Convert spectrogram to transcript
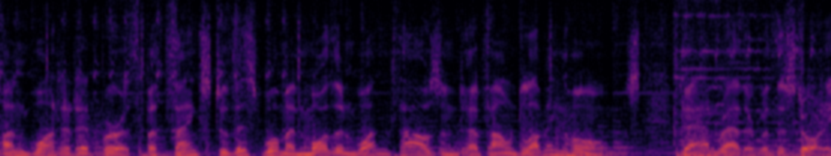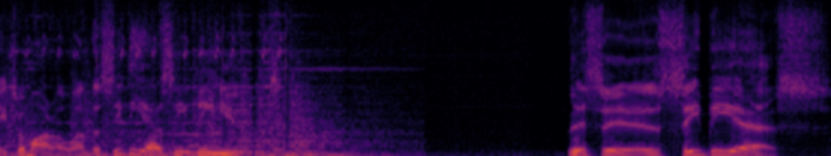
unwanted at birth, but thanks to this woman, more than 1,000 have found loving homes. Dan Rather with the story tomorrow on the CBS Evening News. This is CBS.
